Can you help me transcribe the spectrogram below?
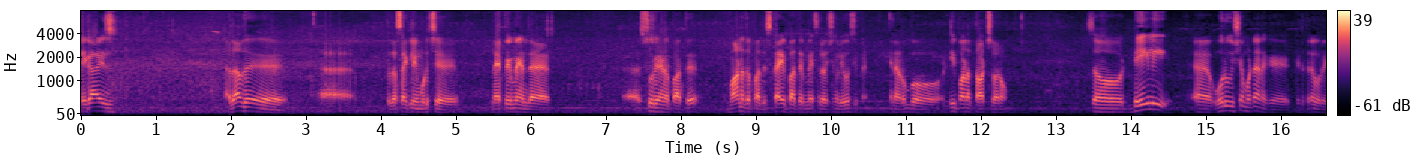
Hey அதாவது இப்போ தான் சைக்கிளிங் முடிச்சு நான் எப்பயுமே அந்த சூரியனை பார்த்து வானத்தை பார்த்து ஸ்கை பார்த்து சில விஷயங்கள் யோசிப்பேன். ஏன்னா ரொம்ப டீப்பான தாட்ஸ் வரும். ஸோ டெய்லி ஒரு விஷயம் மட்டும் எனக்கு கிட்டத்தட்ட ஒரு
